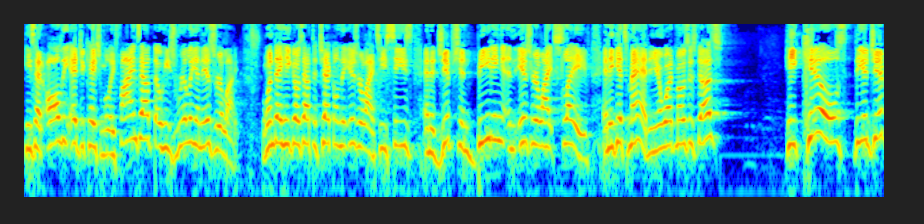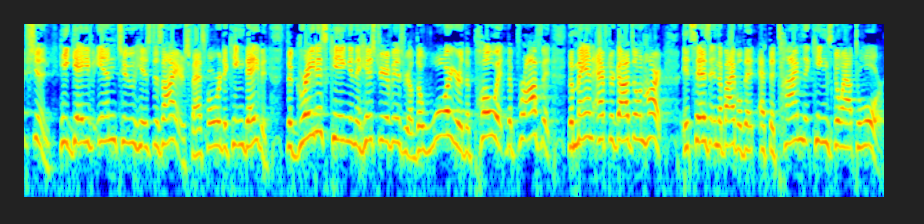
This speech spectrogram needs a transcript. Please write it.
He's had all the education. Well, he finds out though he's really an Israelite. One day he goes out to check on the Israelites. He sees an Egyptian beating an Israelite slave, and he gets mad. And you know what Moses does? He kills the Egyptian. He gave in to his desires. Fast forward to King David, the greatest king in the history of Israel, the warrior, the poet, the prophet, the man after God's own heart. It says in the Bible that at the time that kings go out to war,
